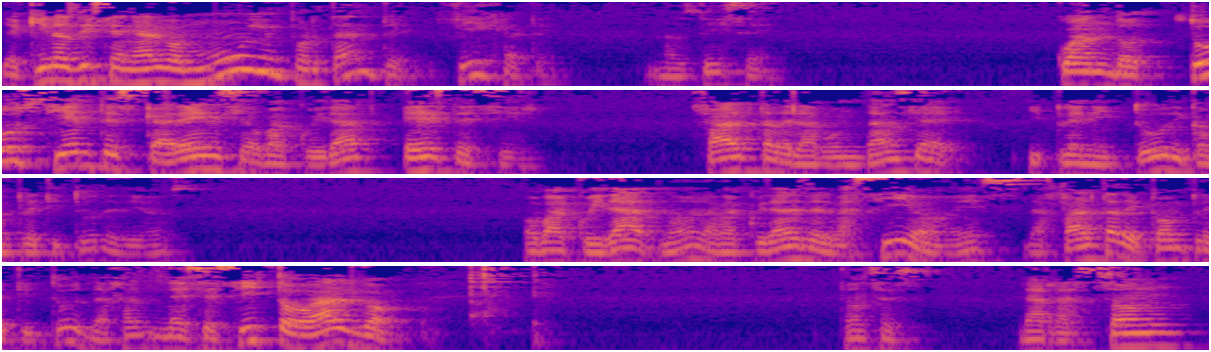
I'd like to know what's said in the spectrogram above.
Y aquí nos dicen algo muy importante, fíjate, nos dice, cuando tú sientes carencia o vacuidad, es decir, falta de la abundancia y plenitud y completitud de Dios, o vacuidad, ¿no? La vacuidad es del vacío, es la falta de completitud, necesito algo. Entonces, la razón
